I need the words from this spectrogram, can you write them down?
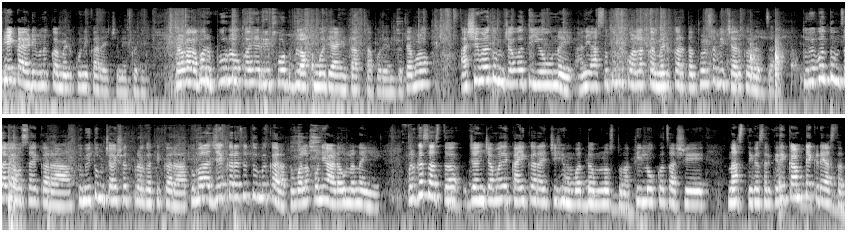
फेक आयडी म्हणून कमेंट कोणी करायची नाही कधी. तर बघा भरपूर लोक हे रिपोर्ट ब्लॉकमध्ये आहेत आतापर्यंत. त्यामुळं अशी वेळ तुमच्यावरती येऊ नये आणि असं तुम्ही कोणाला कमेंट करता थोडासा विचार करत जा. तुम्ही पण तुमचा व्यवसाय करा तुम्ही तुमच्या आयुष्यात प्रगती करा. तुम्हाला जे करायचं तुम्ही करा. तुम्हाला कोणी अडवलं नाहीये. पण कसं असतं ज्यांच्यामध्ये काही करायची हिंमत दम नसतो ना ती लोकच असे नास्तिकासारखे रिकाम टेकडे असतात.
